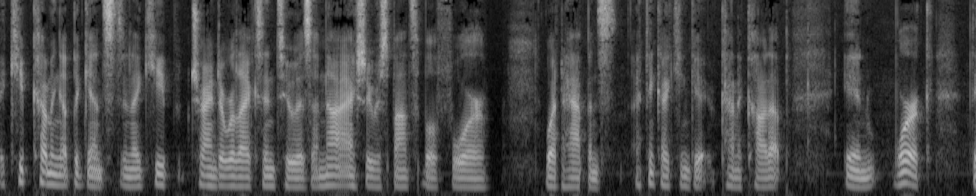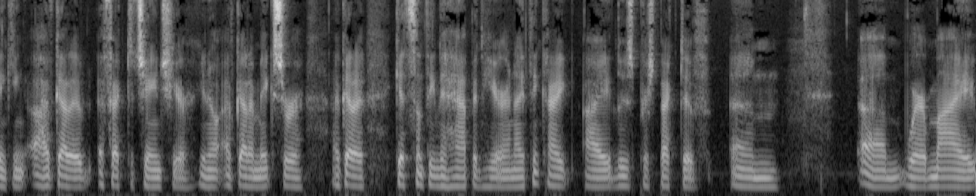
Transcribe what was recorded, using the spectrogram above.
I keep coming up against and I keep trying to relax into is I'm not actually responsible for what happens. I think I can get kind of caught up in work thinking I've got to affect a change here. You know, I've got to make sure I've got to get something to happen here. And I think I, I lose perspective um, um, where my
